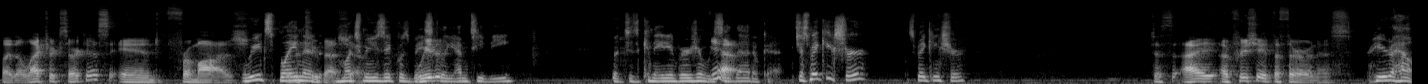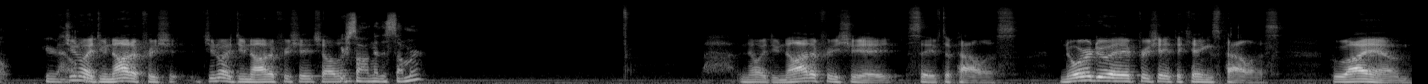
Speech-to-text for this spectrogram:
but Electric Circus and Fromage. we explained that much shows. music was basically MTV, which is Canadian version. We Yeah. said that. Okay, just making sure. Just making sure. Just I appreciate the thoroughness. Here to help. Here to help. Do you know I do not appreciate? Do you know I do not appreciate Sheldon? Your song of the summer. No, I do not appreciate Safety Palace, nor do I appreciate the King's Palace, who I am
